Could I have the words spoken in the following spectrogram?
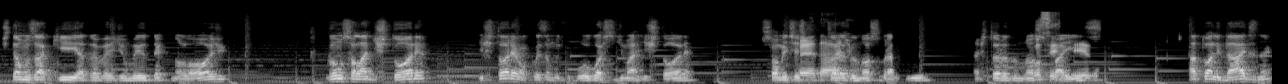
estamos aqui através de um meio tecnológico. Vamos falar de história. História é uma coisa muito boa, eu gosto demais de história. Principalmente a Verdade. história do nosso Brasil, a história do nosso país. Atualidades, né?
